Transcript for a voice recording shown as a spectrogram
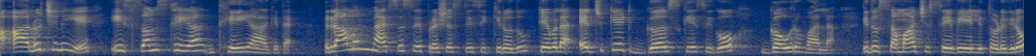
ಆ ಆಲೋಚನೆಯೇ ಈ ಸಂಸ್ಥೆಯ ಧ್ಯೇಯ ಆಗಿದೆ. ರಾಮನ್ ಮ್ಯಾಕ್ಸಸ್ಸೆ ಪ್ರಶಸ್ತಿ ಸಿಕ್ಕಿರೋದು ಕೇವಲ ಎಜುಕೇಟ್ ಗರ್ಲ್ಸ್ಗೆ ಸಿಗೋ ಗೌರವ ಅಲ್ಲ. ಇದು ಸಮಾಜ ಸೇವೆಯಲ್ಲಿ ತೊಡಗಿರೋ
